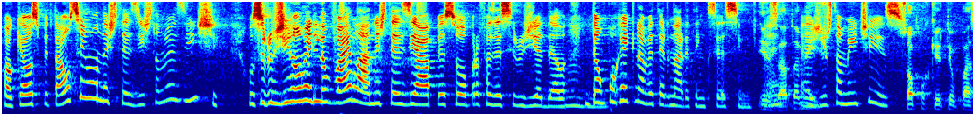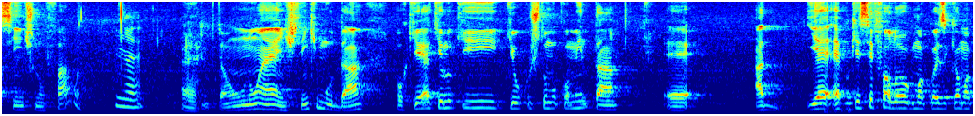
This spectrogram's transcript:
qualquer hospital, sem um anestesista, não existe. O cirurgião ele não vai lá anestesiar a pessoa para fazer a cirurgia dela. Uhum. Então, por que, que na veterinária tem que ser assim? Né? Exatamente. É justamente isso. Só porque teu paciente não fala? É. É. Então, não é. A gente tem que mudar porque é aquilo que, que eu costumo comentar. É, a, e é, é, porque você falou alguma coisa que é uma.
